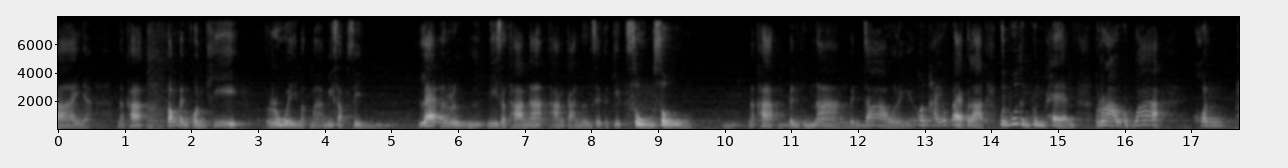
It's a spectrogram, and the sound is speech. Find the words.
ได้เนี่ยนะคะต้องเป็นคนที่รวยมากๆ มีทรัพย์สิน และหรือมีสถานะทางการเมืองเศรษฐกิจสูงสูงนะคะเป็นขุนนางเป็นเจ้าอะไรเงี้ยคนไทยก็แปลกประหลาด คุณพูดถึงขุนแผนราวกับว่า คนไพ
